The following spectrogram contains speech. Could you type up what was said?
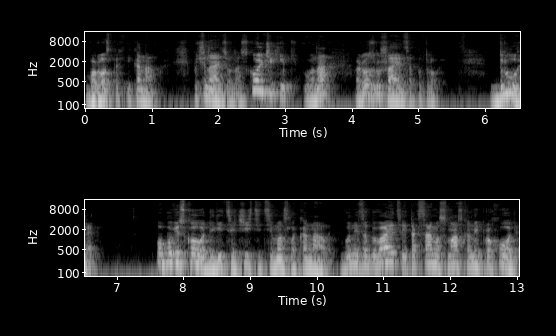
бороздках і канавках. Починаються у нас скольчики, вона розрушається потрохи. Друге, обов'язково дивіться, чистіть ці маслоканали. Вони забиваються і так само смазка не проходить.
